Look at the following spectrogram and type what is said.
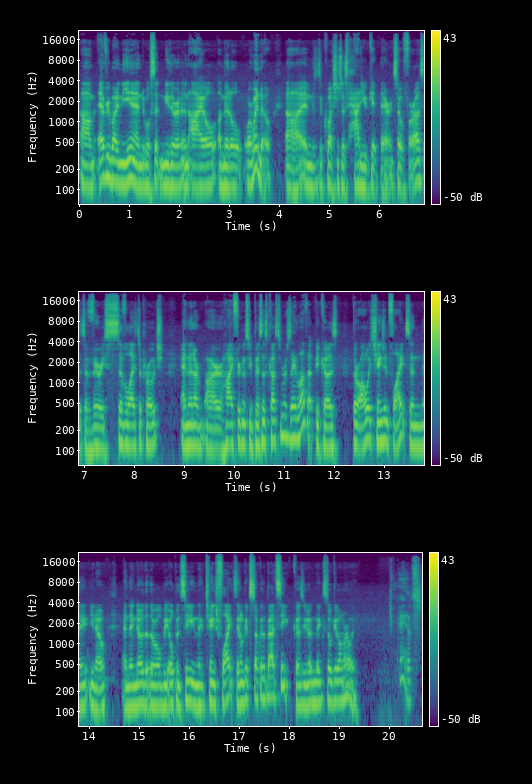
um, everybody in the end will sit in either an aisle a middle or window. Uh, and the question is just how do you get there? And so for us it's a very civilized approach. And then our, our high frequency business customers they love it because they're always changing flights and they you know and they know that there will be open seating. They change flights they don't get stuck with a bad seat because you know they can still get on early Okay, that's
